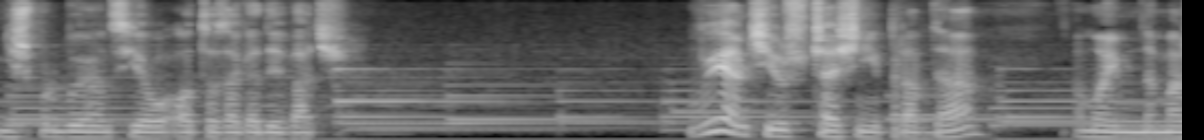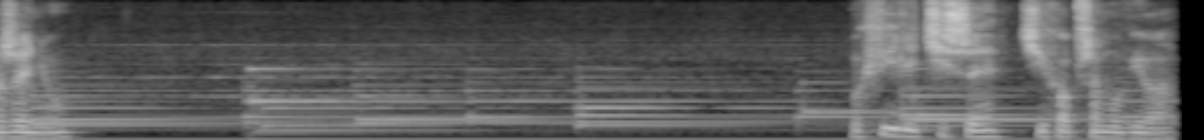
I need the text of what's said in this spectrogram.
niż próbując ją o to zagadywać. Mówiłem ci już wcześniej, prawda? O moim marzeniu. Po chwili ciszy cicho przemówiła.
